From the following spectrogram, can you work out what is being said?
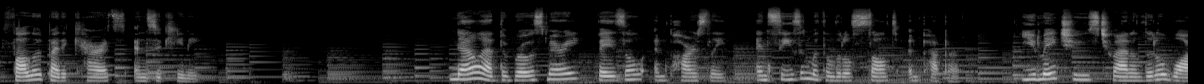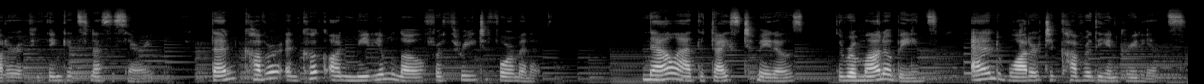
followed by the carrots and zucchini. Now add the rosemary, basil, and parsley and season with a little salt and pepper. You may choose to add a little water if you think it's necessary. Then cover and cook on medium-low for 3 to 4 minutes. Now add the diced tomatoes, the Romano beans, and water to cover the ingredients.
